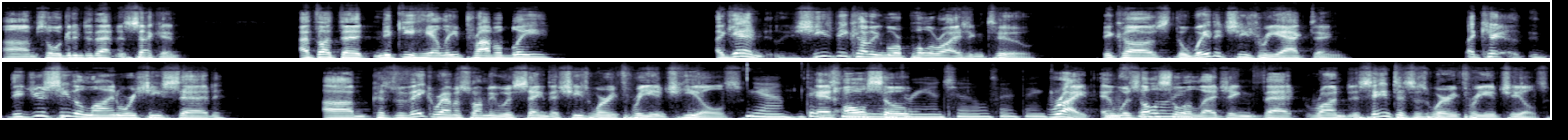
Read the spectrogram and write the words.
Um, so we'll get into that in a second. I thought that Nikki Haley probably, again, she's becoming more polarizing too, because the way that she's reacting. Like, did you see the line where she said, because um, Vivek Ramaswamy was saying that she's wearing three inch heels. Yeah, and also three inch heels, I think. Right, and was also line. alleging that Ron DeSantis is wearing three inch heels.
